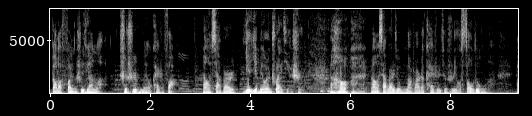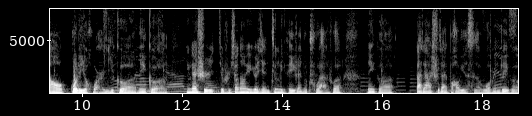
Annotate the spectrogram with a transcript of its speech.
到了放映时间了，迟迟没有开始放，然后下班也也没有人出来解释，然后，然后下班就慢慢的开始就是有骚动了。然后过了一会儿，一个那个应该是就是相当于院线经理的一人就出来了，说那个。大家实在不好意思，我们这个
